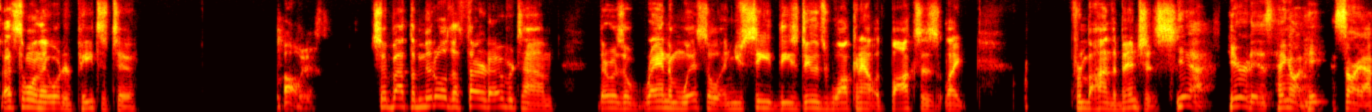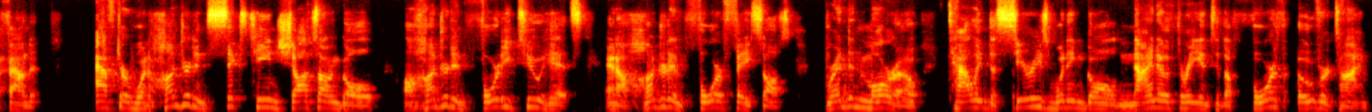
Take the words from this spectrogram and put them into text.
That's the one they ordered pizza to. Oh yeah. So about the middle of the third overtime, there was a random whistle and you see these dudes walking out with boxes like from behind the benches. Yeah, here it is. Hang on. Hey, sorry, I found it. After 116 shots on goal, 142 hits, and 104 faceoffs, Brenden Morrow tallied the series winning goal 903 into the fourth overtime.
